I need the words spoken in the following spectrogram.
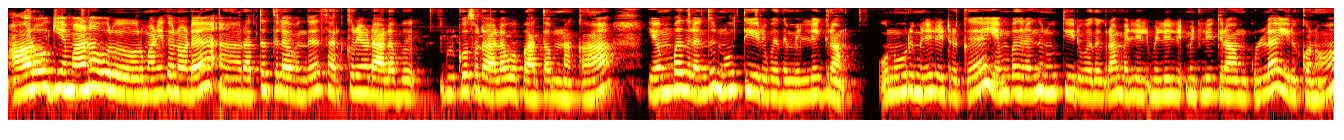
ஆரோக்கியமான ஒரு ஒரு மனிதனோட ரத்தத்தில் வந்து சர்க்கரையோட அளவு குளுக்கோஸோட அளவு பார்த்தோம்னாக்கா எண்பதுலேருந்து நூற்றி இருபது மில்லிகிராம் நூறு மில்லி லிட்டருக்கு எண்பதுலேருந்து நூற்றி இருபது கிராம் மில்லி மில்லி மில்லிகிராமுக்குள்ளே இருக்கணும்.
